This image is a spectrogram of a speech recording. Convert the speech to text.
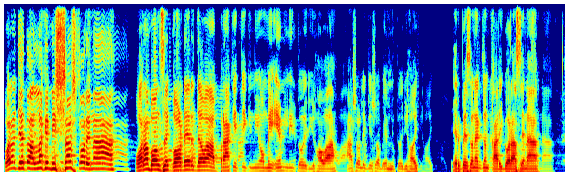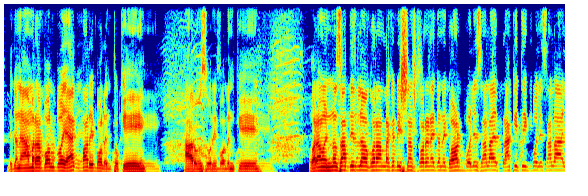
ওরা যেহেতু আল্লাহকে বিশ্বাস করে না, ওরা বলছে গডের দেওয়া প্রাকৃতিক নিয়মে এমনি তৈরি হওয়া। আসলে কি সব এমনি তৈরি হয়? এর পেছনে একজন কারিগর আছে না? এজন্য আমরা বলব একবারে বলেন তো কে? আরও জোরে বলেন কে? ওরা অন্য জাতির লোক, ওরা আল্লাহকে বিশ্বাস করে না এই জন্য গড বলে চালায়, প্রাকৃতিক বলে চালায়।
